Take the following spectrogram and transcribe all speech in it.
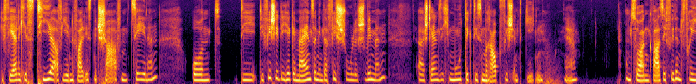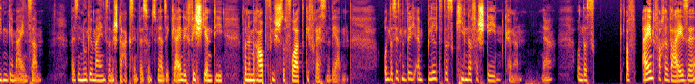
gefährliches Tier auf jeden Fall ist mit scharfen Zähnen. Und die, die Fische, die hier gemeinsam in der Fischschule schwimmen, äh, stellen sich mutig diesem Raubfisch entgegen ja, und sorgen quasi für den Frieden gemeinsam, weil sie nur gemeinsam stark sind, weil sonst wären sie kleine Fischchen, die von einem Raubfisch sofort gefressen werden. Und das ist natürlich ein Bild, das Kinder verstehen können. Ja? Und das auf einfache Weise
